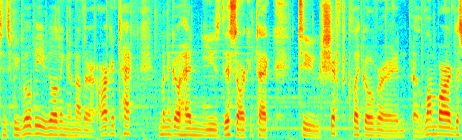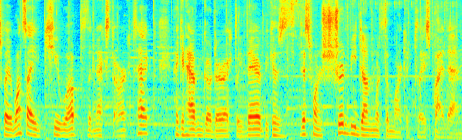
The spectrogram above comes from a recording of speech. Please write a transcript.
Since we will be building another architect, I'm going to go ahead and use this architect to shift click over a, Lombard. This way, once I queue up the next architect, I can have him go directly there because this one should be done with the marketplace by then.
